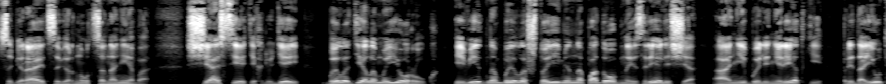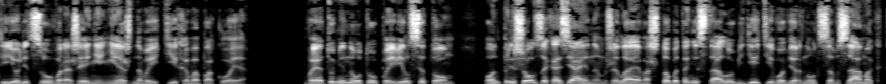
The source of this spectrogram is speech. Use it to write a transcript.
собирается вернуться на небо. Счастье этих людей было делом ее рук, и видно было, что именно подобные зрелища, а они были нередки, придают ее лицу выражение нежного и тихого покоя. В эту минуту появился Том. Он пришел за хозяином, желая во что бы то ни стало убедить его вернуться в замок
